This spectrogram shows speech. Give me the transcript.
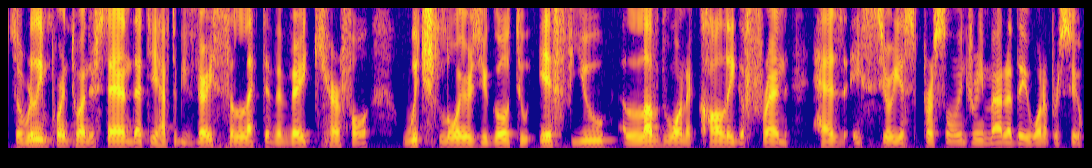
So, really important to understand that you have to be very selective and very careful which lawyers you go to if you, a loved one, a colleague, a friend, has a serious personal injury matter that you want to pursue.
